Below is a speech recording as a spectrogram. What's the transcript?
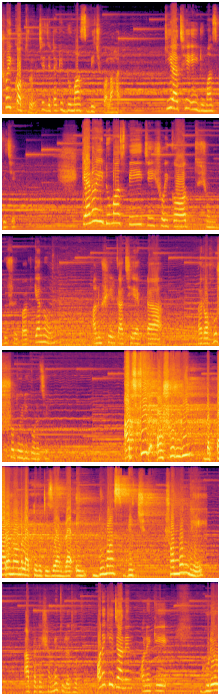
সৈকত রয়েছে, যেটাকে ডুমাস বিচ বলা হয়। কি আছে এই ডুমাস বিচে কেন এই ডুমাস বিচ এই সৈকত, সমুদ্র সৈকত, কেন মানুষের কাছে একটা রহস্য তৈরি করেছে। আজকের অশরীরী দ্য প্যারানর্মাল অ্যাক্টিভিটিসে আমরা এই ডুমাস বিচ সম্বন্ধে আপনাদের সামনে তুলে ধরব। অনেকেই জানেন, অনেকে ঘুরেও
